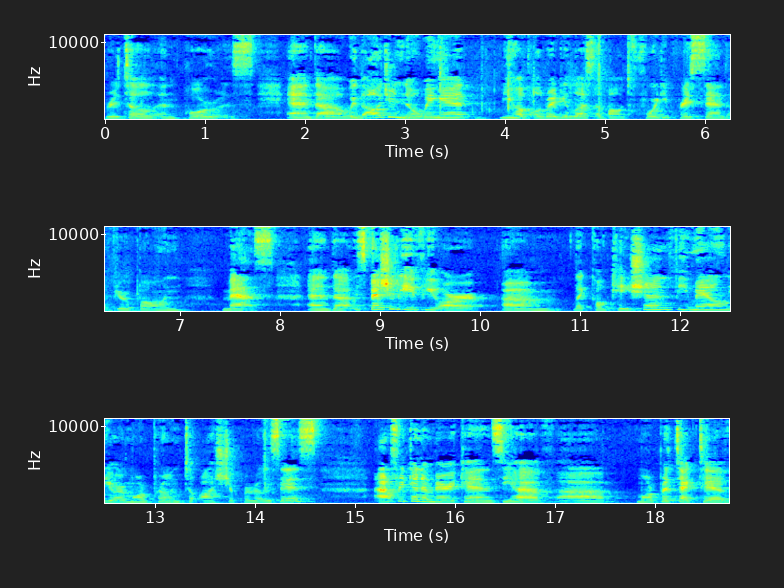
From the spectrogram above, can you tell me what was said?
brittle and porous and uh, without you knowing it you have already lost about 40% of your bone mass and uh, especially if you are um, like Caucasian female you are more prone to osteoporosis African Americans you have uh, more protective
